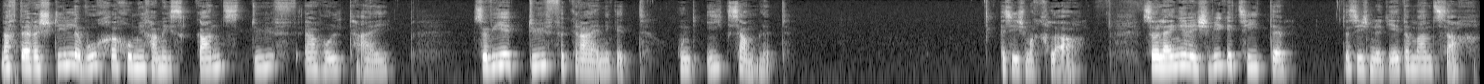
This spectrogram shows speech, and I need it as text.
Nach dieser stillen Woche komme ich mich ganz tief erholt heim, sowie tiefer gereinigt und eingesammelt. Es ist mir klar, so längere Schwiegezeiten, das ist nicht jedermanns Sache.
